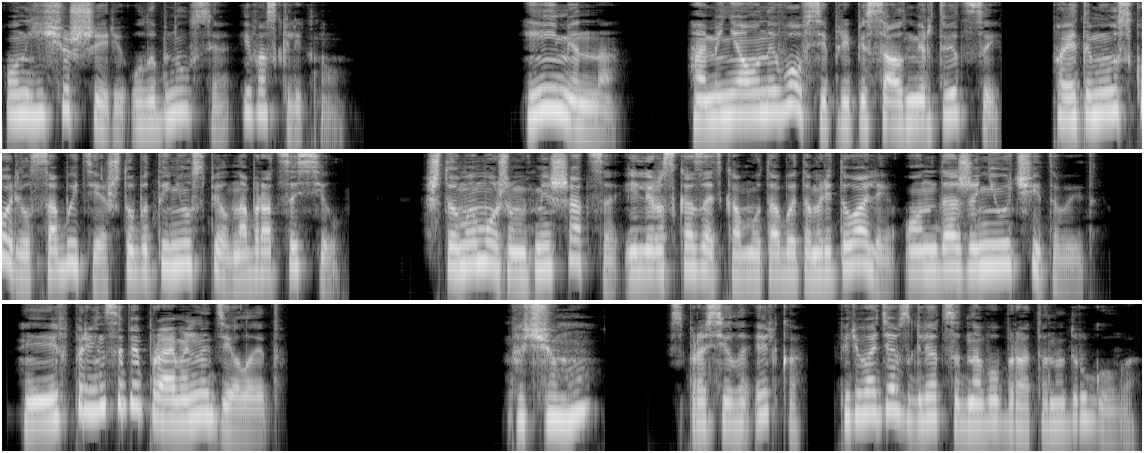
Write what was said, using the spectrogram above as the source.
он еще шире улыбнулся и воскликнул. «Именно! А меня он и вовсе приписал в мертвецы, поэтому и ускорил события, чтобы ты не успел набраться сил. Что мы можем вмешаться или рассказать кому-то об этом ритуале, он даже не учитывает. И, в принципе, правильно делает. «Почему?» — спросила Элька, переводя взгляд с одного брата на другого.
